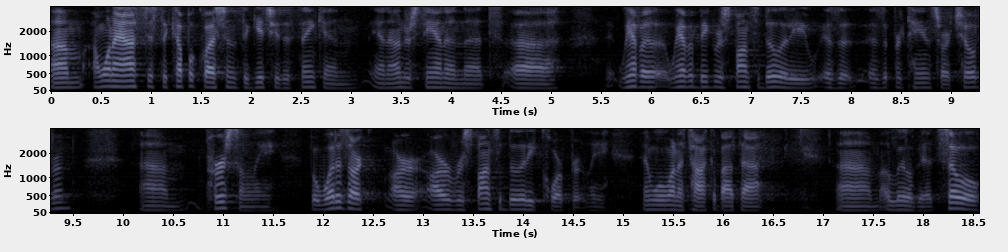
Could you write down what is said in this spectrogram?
Um, I want to ask just a couple questions to get you to thinking and understanding that uh, we have a we have a big responsibility as it as it pertains to our children um, personally. But what is our, our our responsibility corporately? And we'll want to talk about that um, a little bit. So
